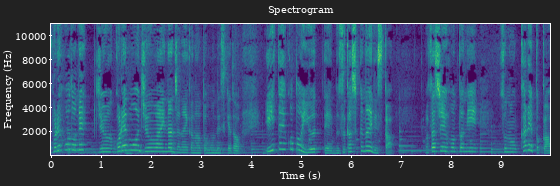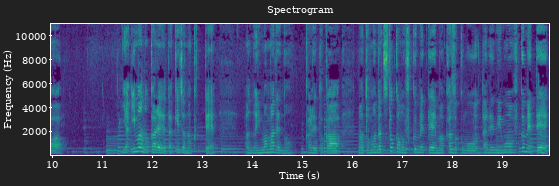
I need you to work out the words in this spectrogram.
これほどね純これも純愛なんじゃないかなと思うんですけど言いたいことを言うって難しくないですか？私本当にその彼とかいや今の彼だけじゃなくってあの今までの彼とか、まあ、友達とかも含めて、まあ、家族も誰にも含めて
